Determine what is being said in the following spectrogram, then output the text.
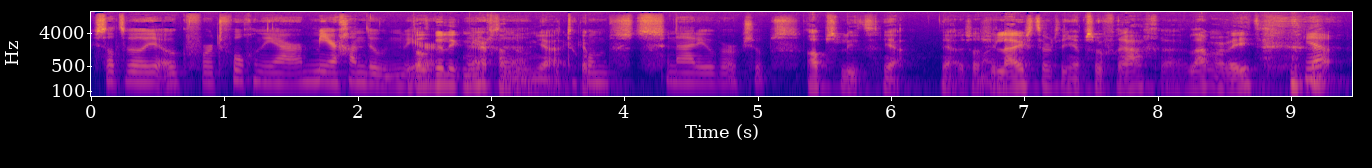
Dus dat wil je ook voor het volgende jaar meer gaan doen. Weer. Dat wil ik meer Met, gaan eh, doen, ja. de toekomstscenario workshops. Absoluut, ja. ja dus als je luistert en je hebt zo'n vraag, eh, laat maar weten. ja.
